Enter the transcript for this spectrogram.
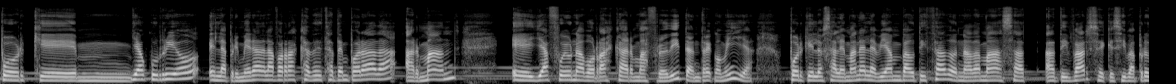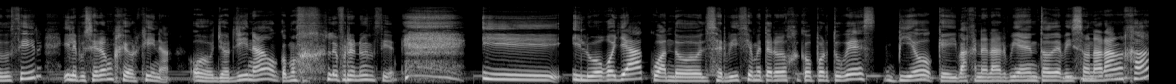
porque mm, ya ocurrió en la primera de las borrascas de esta temporada, Armand eh, ya fue una borrasca hermafrodita, entre comillas, porque los alemanes le habían bautizado nada más atisbarse que se iba a producir y le pusieron Georgina, o Georgina, o como le pronuncien. Y, luego ya cuando el Servicio Meteorológico Portugués vio que iba a generar viento de aviso naranja,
